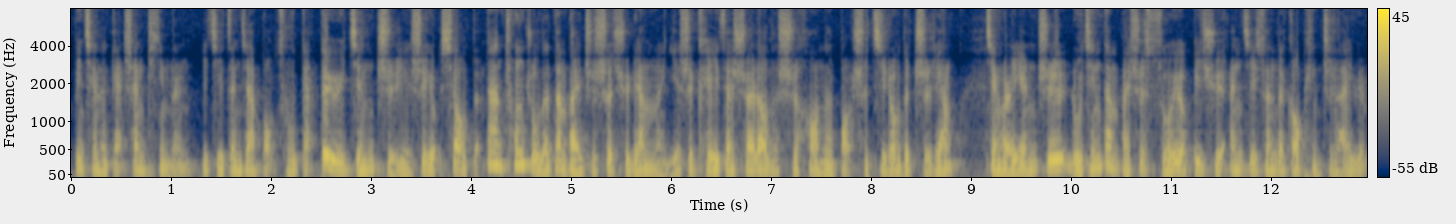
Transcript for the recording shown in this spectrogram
并且呢改善体能以及增加饱足感，对于减脂也是有效的。那充足的蛋白质摄取量呢，也是可以在衰老的时候呢保持肌肉的质量。简而言之，乳清蛋白是所有必需氨基酸的高品质来源，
